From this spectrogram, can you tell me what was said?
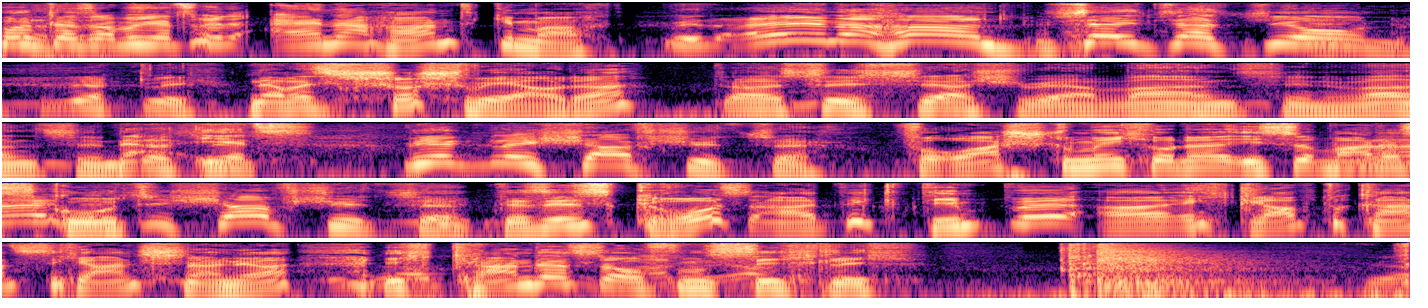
Und das habe ich jetzt mit einer Hand gemacht. Mit einer Hand. Sensation, wirklich. Na, aber es ist schon schwer, oder? Das ist sehr schwer. Wahnsinn, Wahnsinn. Na, das jetzt- wirklich Scharfschütze. Verarschst du mich oder ist, war das Nein, gut? Das ist Scharfschütze. Das ist großartig, Timpel. Äh, ich glaube, du kannst dich anschnallen, ja? Ich kann das offensichtlich.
